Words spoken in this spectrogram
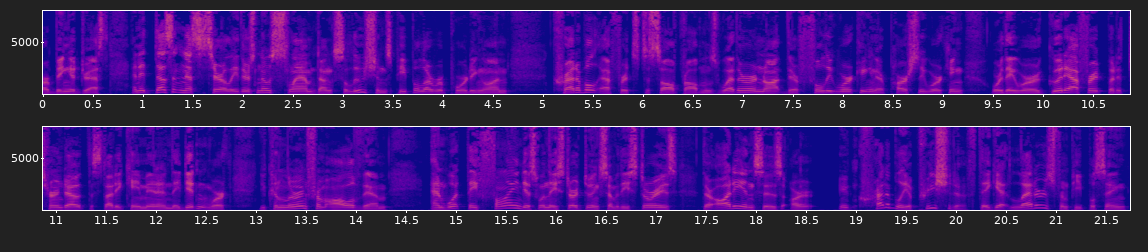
are being addressed. And it doesn't necessarily, there's no slam dunk solutions. People are reporting on credible efforts to solve problems, whether or not they're fully working, they're partially working, or they were a good effort, but it turned out the study came in and they didn't work. You can learn from all of them. And what they find is when they start doing some of these stories, their audiences are incredibly appreciative. They get letters from people saying,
